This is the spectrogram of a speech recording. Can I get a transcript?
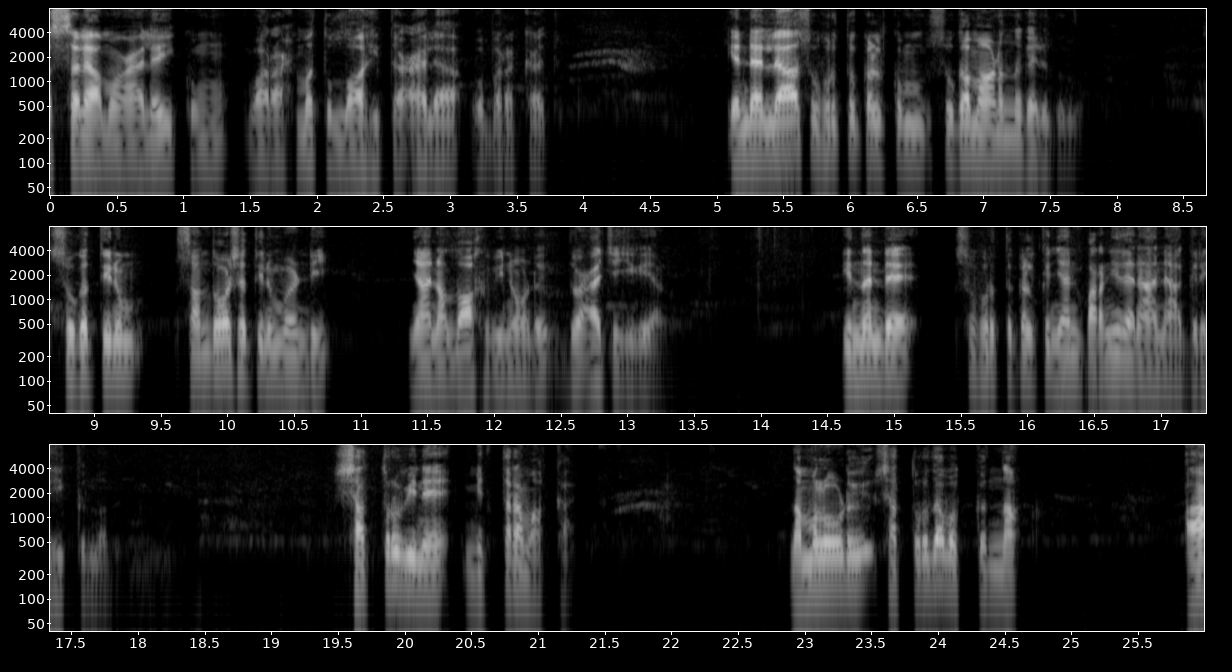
അസ്സലാമു അലൈക്കും വറഹ്മത്തുള്ളാഹി തആല വബറകാത്തു എന്റെ എല്ലാ സുഹൃത്തുക്കൾക്കും സുഖമാണെന്ന് കരുതുന്നു. സുഖത്തിനും സന്തോഷത്തിനും വേണ്ടി ഞാൻ അള്ളാഹുവിനോട് ദുആ ചെയ്യുകയാണ്. ഇന്നെന്റെ സുഹൃത്തുക്കൾക്ക് ഞാൻ പറഞ്ഞു തരാൻ ആഗ്രഹിക്കുന്നത് ശത്രുവിനെ മിത്രമാക്കാൻ. നമ്മളോട് ശത്രുത വെക്കുന്ന ആ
